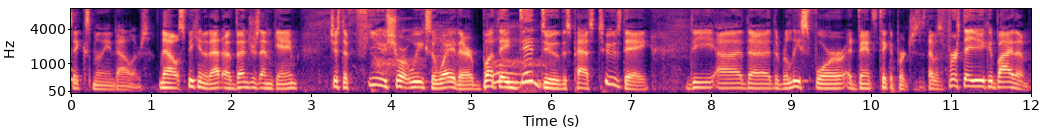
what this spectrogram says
six million dollars. Now, speaking of that, Avengers Endgame, just a few short weeks away there, but they did do this past Tuesday the uh, the the release for advanced ticket purchases. That was the first day you could buy them.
